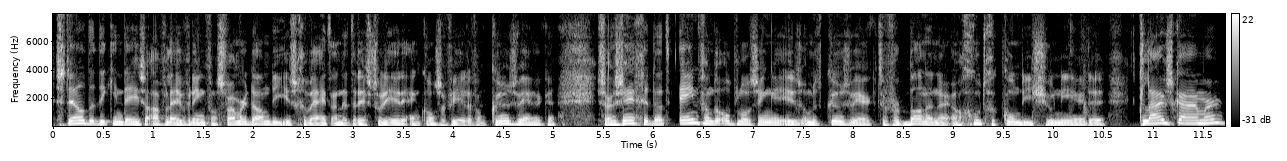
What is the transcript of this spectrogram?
Stel dat ik in deze aflevering van Swammerdam, die is gewijd aan het restaureren en conserveren van kunstwerken, zou zeggen dat een van de oplossingen is om het kunstwerk te verbannen naar een goed geconditioneerde kluiskamer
